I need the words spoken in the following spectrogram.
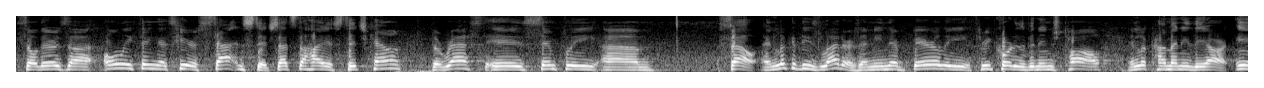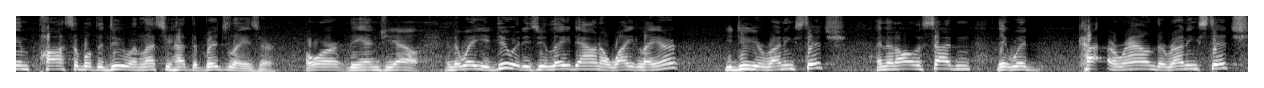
So there's uh, only thing that's here is satin stitch. That's the highest stitch count. The rest is simply um, felt. And look at these letters. I mean, they're barely three quarters of an inch tall, and look how many they are. Impossible to do unless you had the bridge laser or the NGL. And the way you do it is you lay down a white layer, you do your running stitch, and then all of a sudden it would cut around the running stitch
